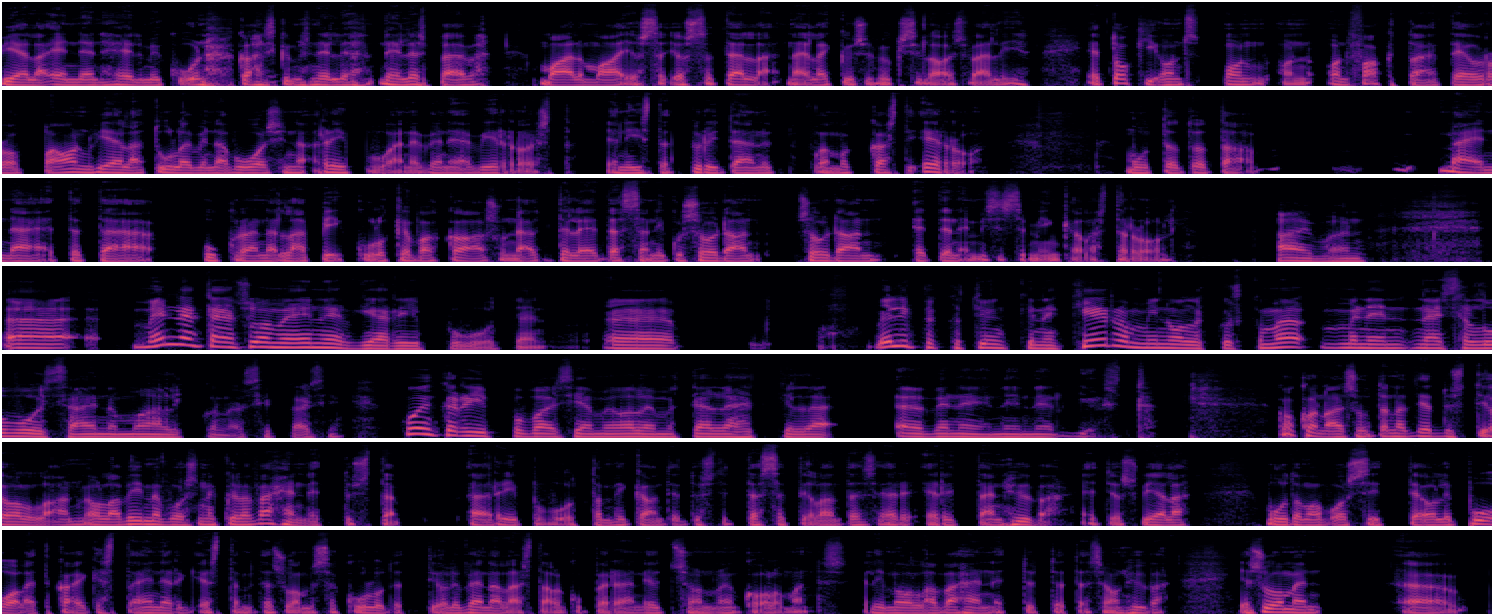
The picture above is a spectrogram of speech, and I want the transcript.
vielä ennen helmikuun 24. päivä maailmaa, jossa, jossa tällä, näillä kysymyksillä olisi väliä. Ja toki on, on, on, on fakta, että Eurooppa on vielä tulevina vuosina riippuvainen Venäjän virroista ja niistä pyritään nyt voimakkaasti eroon. Mutta tota, mä en näe, että tämä Ukrainan läpi kulkeva kaasu näyttelee tässä niin kuin sodan, sodan etenemisessä minkälaista roolia. Aivan. Äh, mennään tähän Suomen energiariippuvuuteen. Äh, Veli-Pekka Tynkkinen, kerro minulle, koska mä menen näissä luvuissa aina maalikkona sekaisin. Kuinka riippuvaisia me olemme tällä hetkellä Venäjän energiasta? Kokonaisuutena tietysti ollaan. Me ollaan viime vuosina kyllä vähennetty sitä riippuvuutta, mikä on tietysti tässä tilanteessa erittäin hyvä. Että jos vielä muutama vuosi sitten oli puolet kaikesta energiasta, mitä Suomessa kulutettiin, oli venäläistä alkuperää, niin nyt se on noin kolmannes. Eli me ollaan vähennetty tätä, se on hyvä. Ja Suomen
